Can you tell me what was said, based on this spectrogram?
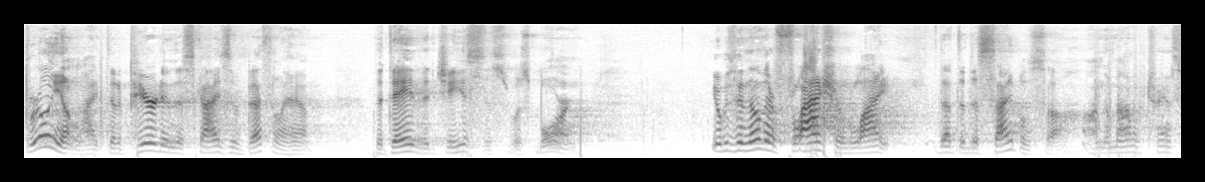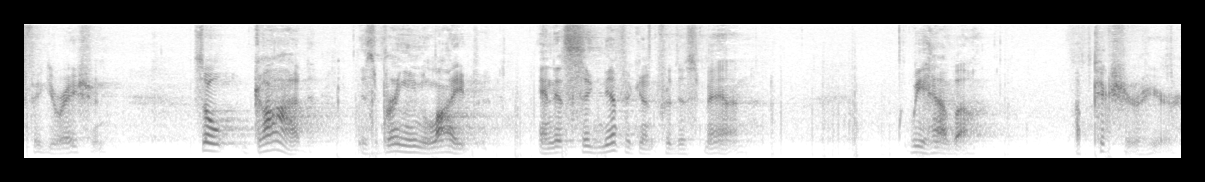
brilliant light that appeared in the skies of Bethlehem the day that Jesus was born. It was another flash of light that the disciples saw on the Mount of Transfiguration. So God is bringing light, and it's significant for this man. We have a, a picture here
